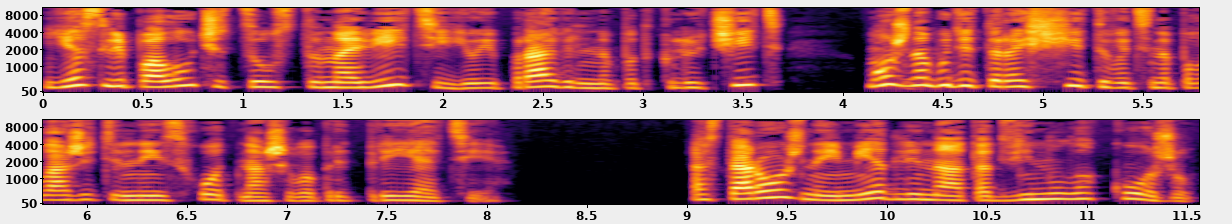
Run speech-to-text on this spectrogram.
Если получится установить ее и правильно подключить, можно будет рассчитывать на положительный исход нашего предприятия. Осторожно и медленно отодвинула кожу.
